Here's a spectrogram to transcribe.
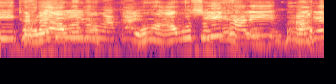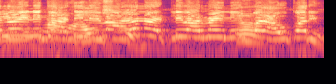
એ ઘરે આવવાનો. હું આવું છું કે ખાલી ભાગેલો એની ગાડી લેવા આવ્યો ને એટલી વારમાં એની ઉપર આવું કર્યું.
